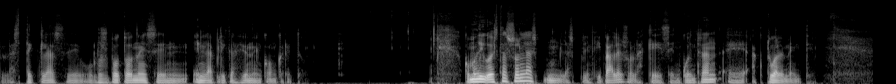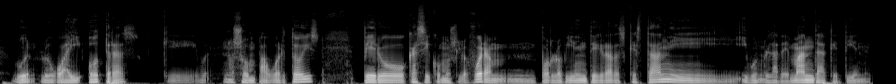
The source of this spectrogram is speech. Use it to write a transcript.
las teclas o los botones en, la aplicación en concreto. Como digo, estas son las, principales o las que se encuentran eh, actualmente. Bueno, luego hay otras que no son Power Toys, pero casi como si lo fueran, por lo bien integradas que están y, y bueno, la demanda que tienen.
